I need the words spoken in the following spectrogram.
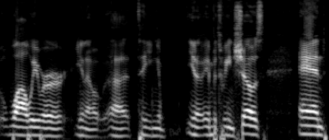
while we were you know uh, taking a, you know in between shows, and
